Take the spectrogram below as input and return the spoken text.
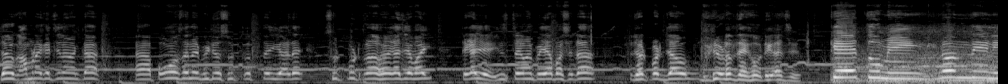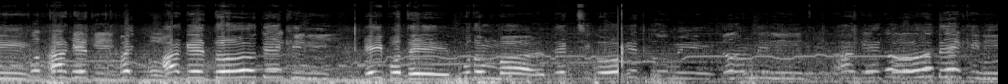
যাই হোক, আমরা গেছিলাম একটা প্রমোশনের ভিডিও শ্যুট করতে, ইয়ারে। শ্যুটপুট করা হয়ে গেছে ভাই, ঠিক আছে? ইনস্টাগ্রামে পেয়ে যাব সেটা। ঝটপট যাও ভিডিওটা দেখো ঠিক আছে? কে তুমি নন্দিনী? আগে আগে তো দেখিনি। এই পথে প্রথমবার দেখছি গো। কে তুমি নন্দিনী? আগে তো দেখিনি।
